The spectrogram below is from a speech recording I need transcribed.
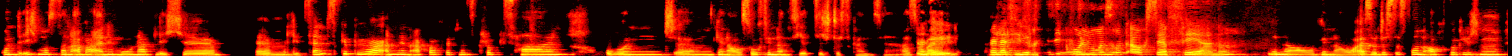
und ich muss dann aber eine monatliche ähm, Lizenzgebühr an den Aquafitness Club zahlen und ähm, genau so finanziert sich das Ganze. Also, also weil relativ risikolos und auch sehr fair, ne? Genau, genau. Also das ist dann auch wirklich ein,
